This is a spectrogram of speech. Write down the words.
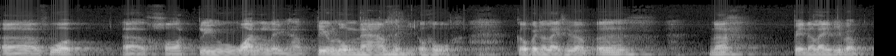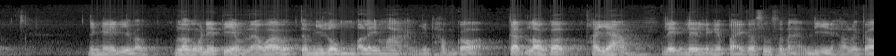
เอ่อพวกเอ่อคอร์ดปลิวว่อนเลยครับ ปลิวลงน้ำอย่างนี้โอ้โห ก็เป็นอะไรที่แบบ เออนะ เป็นอะไรที่แบบยังไงดีแบบ เราก็ไม่ได้เตรียมนะว่าแบบจะมีลมอะไรมาอย่างนี้ทำก็ ก็เราก็พยายามเล่นเล่นเล่นกันไป ก็สนุกสนานดีนะครับ แล้วก็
